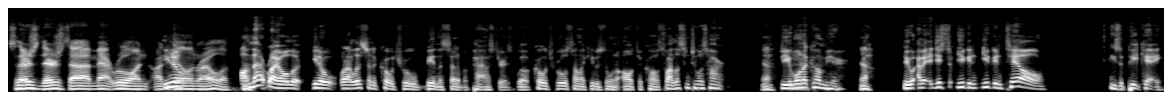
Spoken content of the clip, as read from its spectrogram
So there's there's uh, Matt Rhule on on You know, Dylan Raiola. On Matt Raiola, you know, when I listen to Coach Rhule being the son of a pastor as well, Coach Rhule sounded like he was doing an altar call. So I listened to his heart. Yeah. Do you want to come here? Yeah. Do you, I mean, just you can you can tell he's a PK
